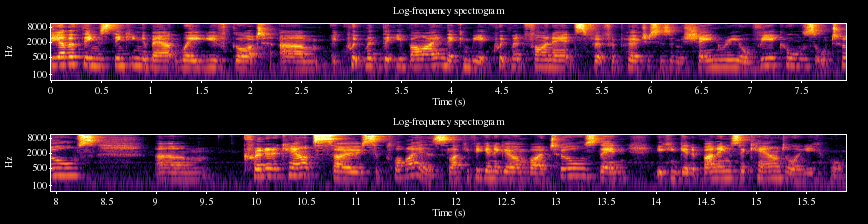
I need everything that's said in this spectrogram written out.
The other things thinking about where you've got um, equipment that you're buying, there can be equipment finance for, for purchases of machinery or vehicles or tools. Um, credit accounts, so suppliers. Like if you're going to go and buy tools, then you can get a Bunnings account, or you, well,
